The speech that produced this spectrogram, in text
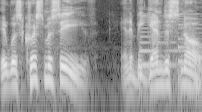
It was Christmas Eve, and it began to snow.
